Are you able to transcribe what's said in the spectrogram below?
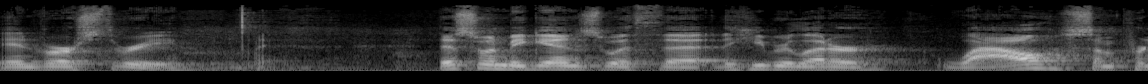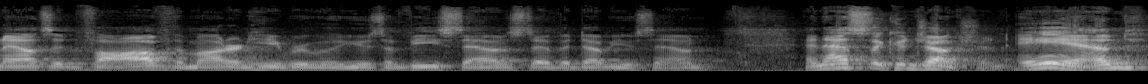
in verse 3. This one begins with the, the Hebrew letter waw. Some pronounce it vav. The modern Hebrew will use a V sound instead of a W sound. And that's the conjunction. And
